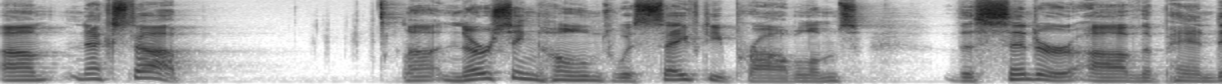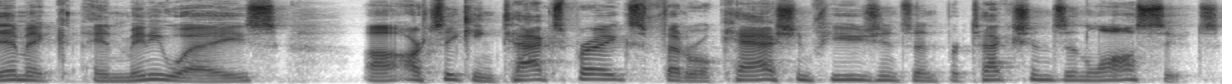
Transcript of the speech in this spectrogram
Um, next up, uh, nursing homes with safety problems, the center of the pandemic in many ways, uh, are seeking tax breaks, federal cash infusions, and protections in lawsuits.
